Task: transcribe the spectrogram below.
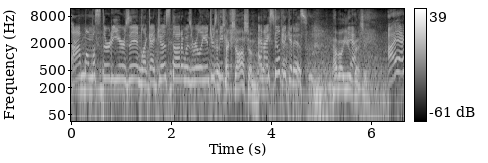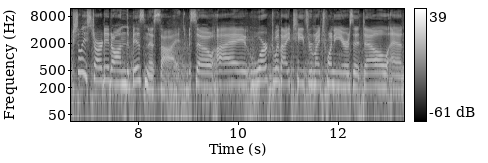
I'm almost 30 years in. Like I just thought it was really interesting. Yeah, tech's awesome, and I still think it is. How about you, Betsy? I actually started on the business side. So I worked with IT through my 20 years at Dell, and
